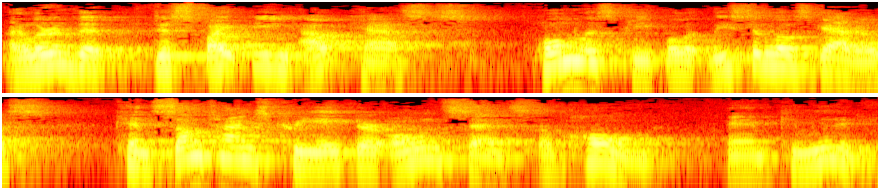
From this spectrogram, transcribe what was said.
I learned that despite being outcasts, homeless people, at least in Los Gatos, can sometimes create their own sense of home and community.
